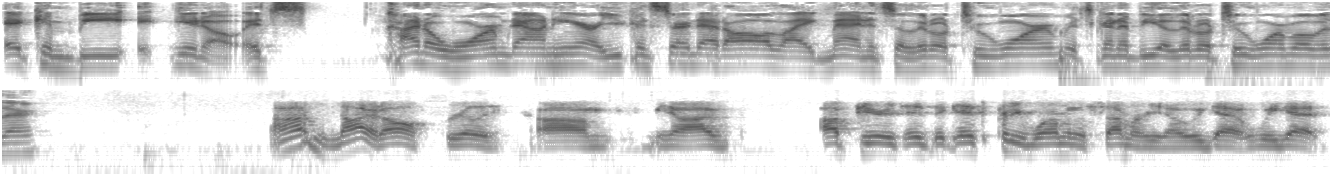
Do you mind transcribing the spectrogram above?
it can be, you know, it's kind of warm down here. Are you concerned at all? Like, man, it's a little too warm. It's gonna be a little too warm over there. Um, not at all, really. Um, you know, I've up here it, it gets pretty warm in the summer. You know, we get we get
